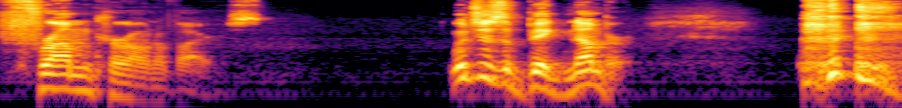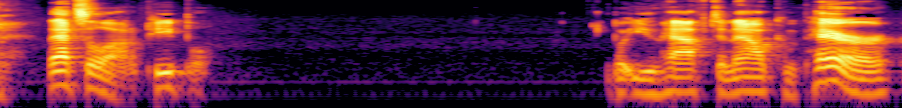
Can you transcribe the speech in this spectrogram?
from coronavirus which is a big number. That's a lot of people. But you have to now compare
